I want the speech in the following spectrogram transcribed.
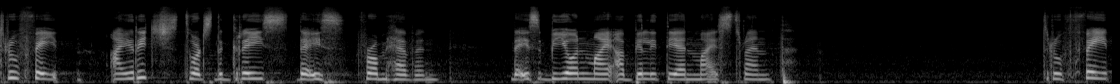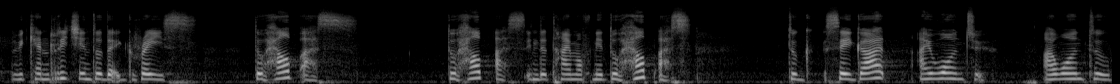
through faith, I reach towards the grace that is from heaven, that is beyond my ability and my strength. Through faith, we can reach into that grace to help us, to help us in the time of need, to help us to say, God, I want to. I want to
